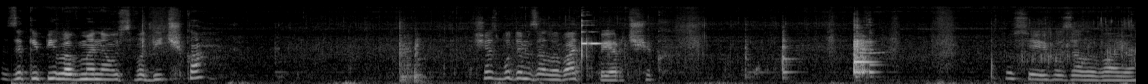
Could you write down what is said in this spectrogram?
Закипіла в мене ось водичка. Зараз будемо заливати перчик. Ось я його заливаю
